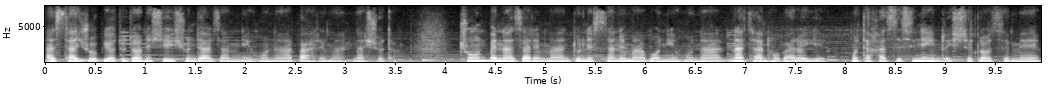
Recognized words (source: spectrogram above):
از تجربیات و دانش ایشون در زمینه هنر بهره مند نشدم. چون به نظر من دونستن مبانی هنر نه تنها برای متخصصین این رشته لازمه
